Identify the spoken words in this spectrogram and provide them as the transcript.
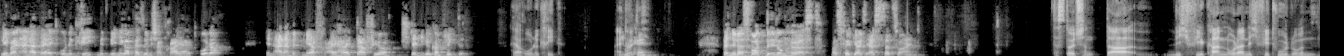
Lieber in einer Welt ohne Krieg mit weniger persönlicher Freiheit oder in einer mit mehr Freiheit, dafür ständige Konflikte? Ja, ohne Krieg. Eindeutig. Okay. Wenn du das Wort Bildung hörst, was fällt dir als erstes dazu ein? Dass Deutschland da nicht viel kann oder nicht viel tut. Und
